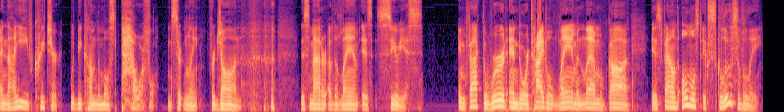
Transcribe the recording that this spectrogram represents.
and naive creature would become the most powerful. And certainly for John, this matter of the lamb is serious. In fact, the word and or title lamb and lamb of God is found almost exclusively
